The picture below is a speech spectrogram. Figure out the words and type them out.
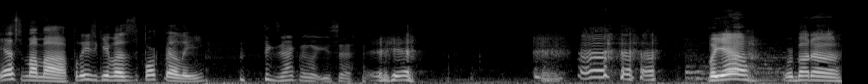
Yes, mama. Please give us pork belly." exactly what you said. yeah. but yeah, we're about to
